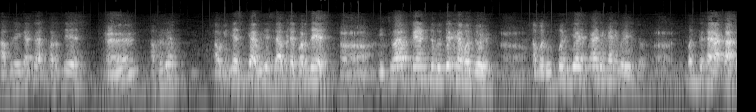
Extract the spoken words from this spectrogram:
આપણે પરદેશ. આપણે વિદેશ ક્યાં વિદેશ આપણે પરદેશ. હા. પ્લેન તો બધું દેખાય બધું આ બધું ઉપર જાય કાંઈ દેખાય નહીં બધું. દેખાય આકાશ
